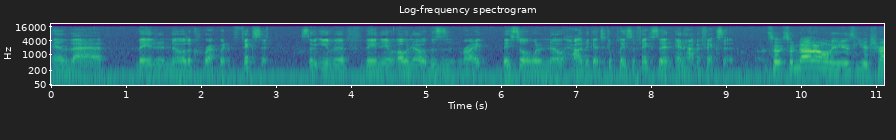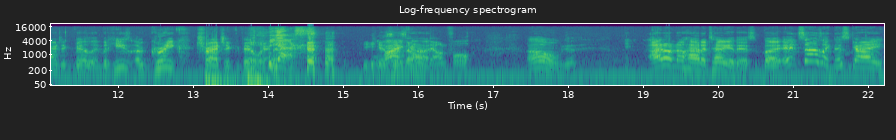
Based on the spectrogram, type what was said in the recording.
and that they didn't know the correct way to fix it so even if they knew oh no this isn't right they still wouldn't know how to get to the place to fix it and how to fix it So, so not only is he a tragic villain, but he's a Greek tragic villain. yes he is My his God. own downfall. Oh, I don't know how to tell you this, but it sounds like this guy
